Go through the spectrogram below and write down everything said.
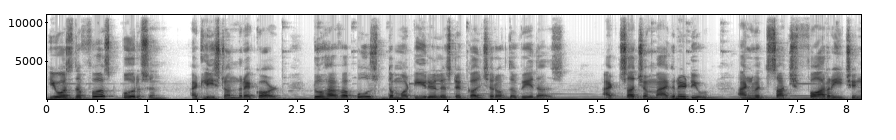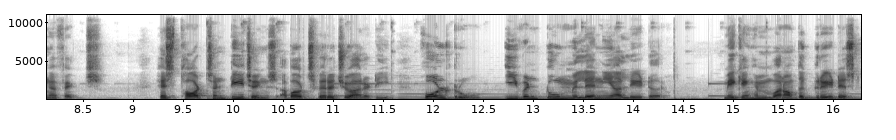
He was the first person, at least on record, to have opposed the materialistic culture of the Vedas at such a magnitude and with such far reaching effects. His thoughts and teachings about spirituality hold true even two millennia later, making him one of the greatest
